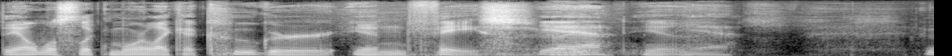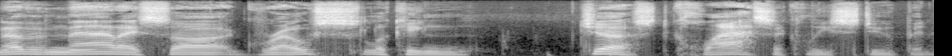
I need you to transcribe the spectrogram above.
They almost look more like a cougar in face. right? Yeah, yeah, yeah. And other than that, I saw grouse looking just classically stupid.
